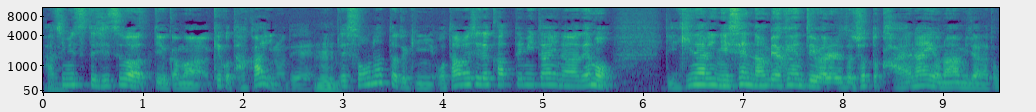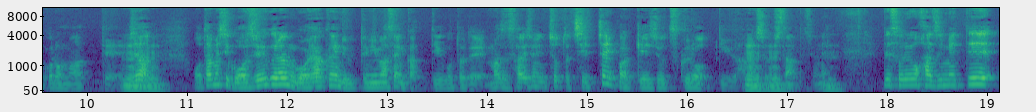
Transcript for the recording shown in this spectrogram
蜂蜜って実はっていうかまあ結構高いので,、うん。でそうなった時にお試しで買ってみたいな。でもいきなり2000何百円って言われるとちょっと買えないよなみたいなところもあって、じゃあうんうんお試し 50g500 円で売ってみませんかっていうことでまず最初にちょっとちっちゃいパッケージを作ろうっていう話をしたんですよね、うんでそれを始めて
